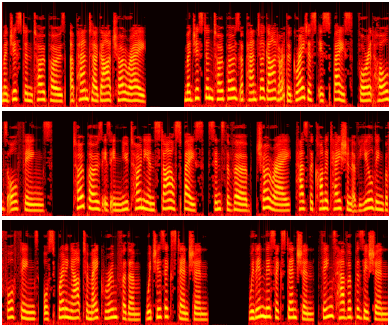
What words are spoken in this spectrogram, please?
Magiston topos, apantagar re. Magiston topos apantagar The greatest is space, for it holds all things. Topos is in Newtonian style space, since the verb, chore, has the connotation of yielding before things, or spreading out to make room for them, which is extension. Within this extension, things have a position.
